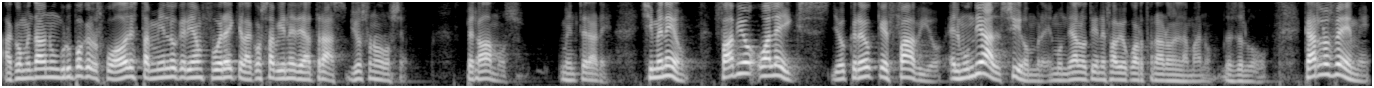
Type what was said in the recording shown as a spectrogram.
ha comentado en un grupo que los jugadores también lo querían fuera y que la cosa viene de atrás. Yo eso no lo sé. Pero vamos, me enteraré. Chimeneo, ¿Fabio o Alex? Yo creo que Fabio. ¿El Mundial? Sí, hombre, el Mundial lo tiene Fabio Cuartararo en la mano, desde luego. Carlos BM,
